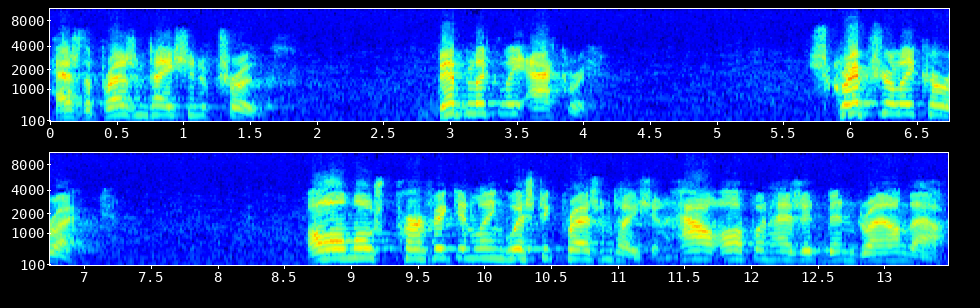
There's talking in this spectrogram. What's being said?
has the presentation of truth, biblically accurate, scripturally correct, almost perfect in linguistic presentation, how often has it been drowned out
